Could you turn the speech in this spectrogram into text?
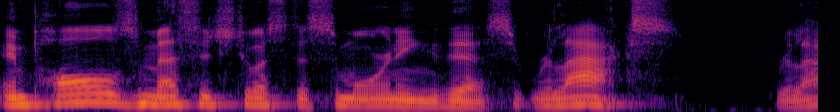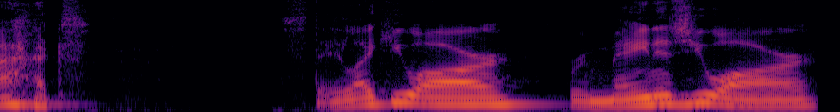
in Paul's message to us this morning this relax, relax. Stay like you are, remain as you are.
